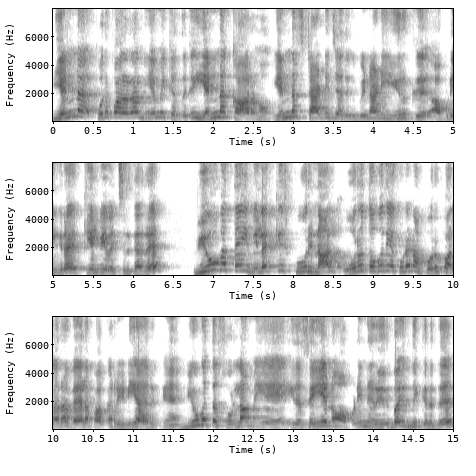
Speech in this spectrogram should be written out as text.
என்ன பொறுப்பாளராக நியமிக்கிறதுக்கு என்ன காரணம்? என்ன ஸ்ட்ராட்டஜி அதுக்கு பின்னாடி இருக்கு? அப்படிங்கிற கேள்வியை வச்சிருக்காரு. வியூகத்தை விலக்கி கூறினால் ஒரு தொகுதியை கூட நான் பொறுப்பாளராக வேலை பார்க்க ரெடியா இருக்கேன். வியூகத்தை சொல்லாமையே இதை செய்யணும் அப்படின்னு நிர்பந்திக்கிறது.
